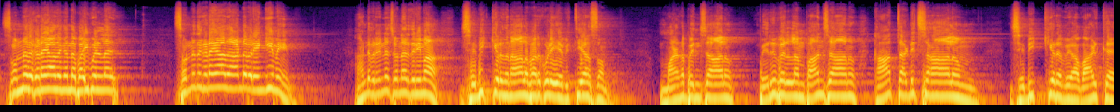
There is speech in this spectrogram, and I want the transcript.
சொன்னது கிடையாதுங்க இந்த பைபிள்ல. சொன்னது கிடையாது ஆண்டவர் எங்கேயுமே. ஆண்டவர் என்ன சொன்னார் தெரியுமா? ஜெபிக்கிறதுனால வரக்கூடிய வித்தியாசம். மழை பெஞ்சாலும் பெருவெள்ளம் பாஞ்சாலும் காத்தடிச்சாலும் ஜெபிக்கிற வாழ்க்கை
